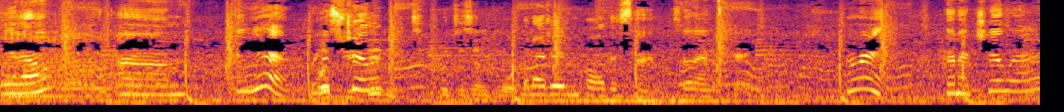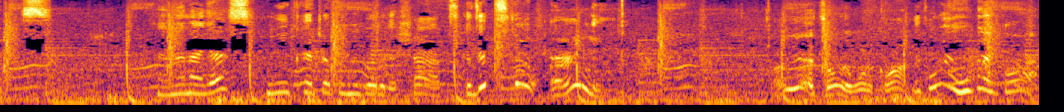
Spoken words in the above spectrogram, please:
You know? Um, yeah, just you chilling. didn't, which is important. But I didn't fall this time, so that's great. All right, gonna chillax. And then I guess we'll catch up when we go to the shops, because it's still early. Oh yeah, it's only one o'clock. It's only 1 o'clock,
